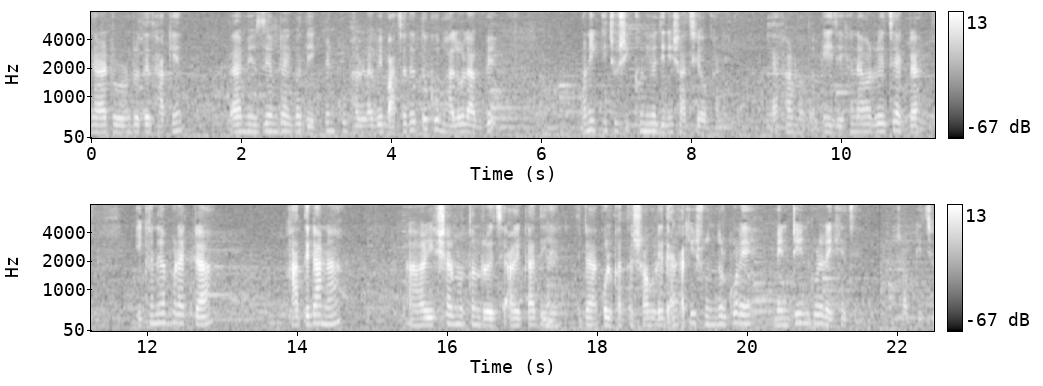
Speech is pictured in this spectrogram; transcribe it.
যারা টরন্টোতে থাকেন তারা মিউজিয়ামটা একবার দেখবেন খুব ভালো লাগবে। বাচ্চাদের তো খুব ভালো লাগবে। অনেক কিছু শিক্ষণীয় জিনিস আছে ওখানে দেখার মতন এই যে এখানে আবার রয়েছে একটা এখানে আবার একটা হাতে টানা রিক্সার মতন রয়েছে আগেকার দিনের যেটা কলকাতা শহরে দেখা কি সুন্দর করে মেনটেন করে রেখেছে সব কিছু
